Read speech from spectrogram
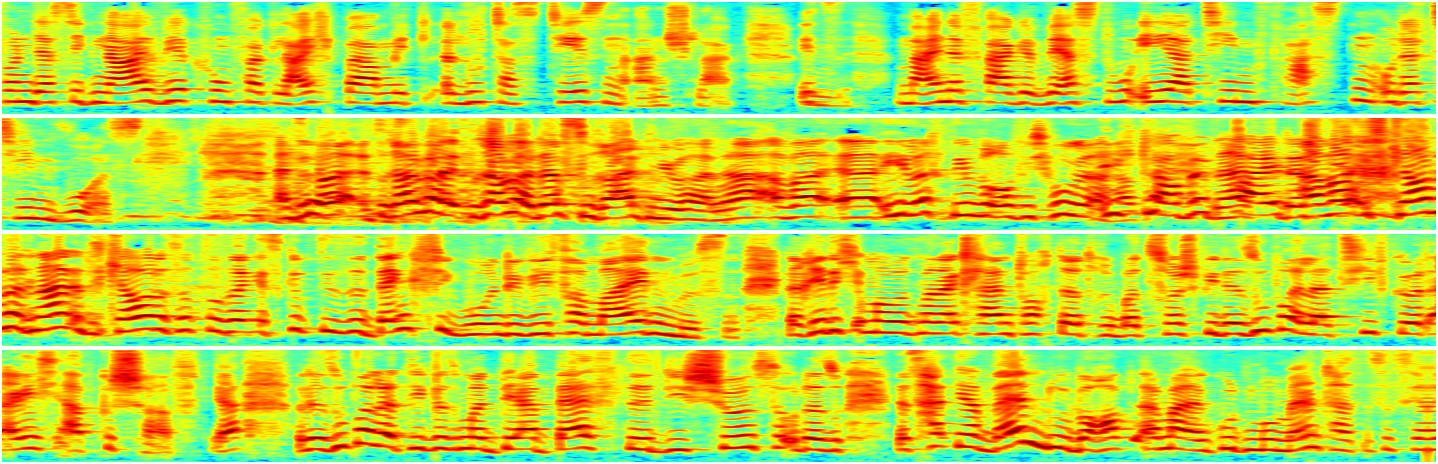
von der Signalwirkung vergleichbar mit Luthers Thesenanschlag. Jetzt mhm. meine Frage, wärst du eher Team Fasten oder Team Wurst? Also dreimal, dreimal darfst du raten, Johanna, aber äh, je nachdem, worauf ich Hunger habe. Ich glaube beides. Aber ich glaube, nein, ich glaube, das sozusagen, es gibt diese Denkfiguren, die wir vermeiden müssen. Da rede ich immer mit meiner kleinen Tochter drüber. Zum Beispiel der Superlativ gehört eigentlich abgeschafft. Ja? Weil der Superlativ ist immer der Beste, die schönste oder so. Das hat ja, wenn du überhaupt einmal einen guten Moment hast, ist es ja,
